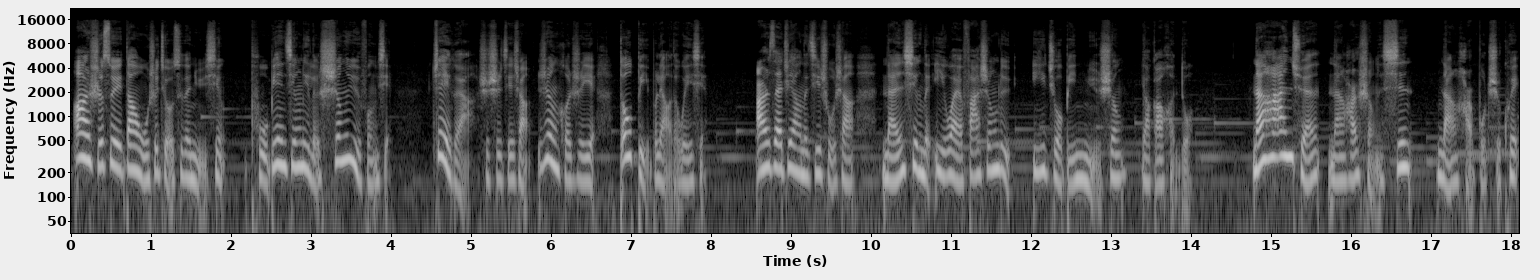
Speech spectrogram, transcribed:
二十岁到五十九岁的女性普遍经历了生育风险，这个呀是世界上任何职业都比不了的危险。而在这样的基础上，男性的意外发生率依旧比女生要高很多。男孩安全，男孩省心，男孩不吃亏，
